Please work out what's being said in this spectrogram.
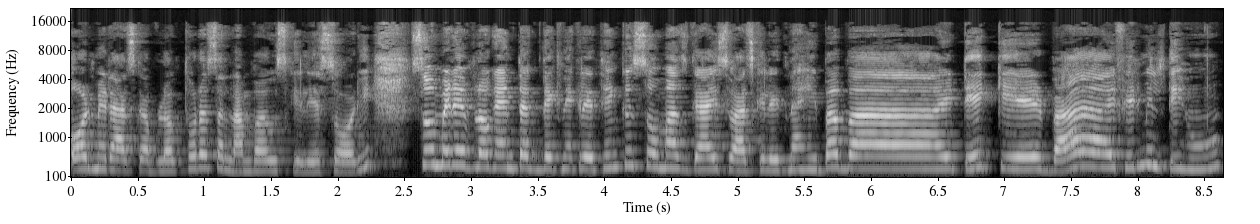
और मेरा आज का ब्लॉग थोड़ा सा लंबा है उसके लिए सॉरी सो so, मेरे ब्लॉग एंड तक देखने के लिए thank you so much guys आज के लिए इतना ही। Bye bye take care bye फिर मिलती हूँ।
